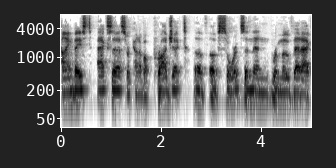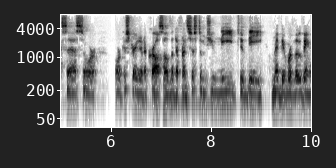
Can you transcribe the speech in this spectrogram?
time-based access or kind of a project of, of sorts and then remove that access or orchestrated across all the different systems you need to be maybe removing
